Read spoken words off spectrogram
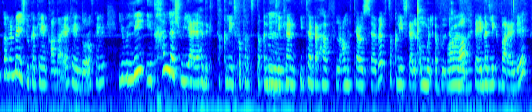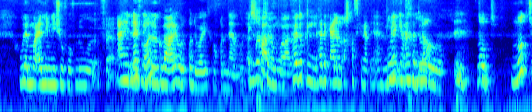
دوكا ما دوكا كاين قضايا كاين ظروف كاين يولي يتخلى شوية على هذاك التقليد فترة التقليد اللي. كان يتابعها في العمر تاعو السابق التقليد تاع الأم والأب. والأخوة العباد اللي كبار عليه ولا المعلم اللي يشوفه في, الو- في يعني الناس اللي. يكونوا كبار والقدوة تكون قدامه الأشخاص هذوك هذاك عالم الأشخاص كان يعطيه أهمية يتخلى نضج نضج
